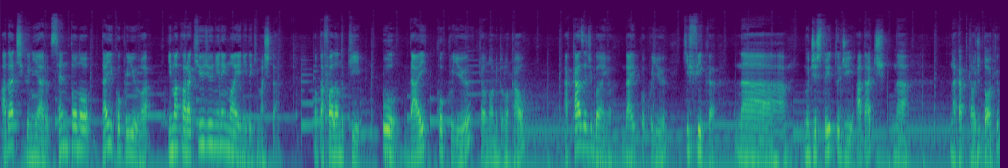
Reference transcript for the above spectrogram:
Adachi-ku ni aru Sento no Daikoku-yu wa ima kara 92 nen mae ni dekimashita. Então tá falando que o Daikoku-yu, que é o nome do local, a casa de banho Daikoku-yu, que fica na, no distrito de Adachi, na, na capital de Tóquio.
